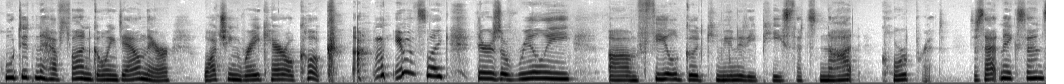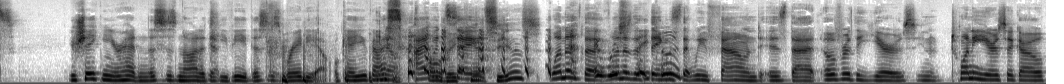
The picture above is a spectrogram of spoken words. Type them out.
who didn't have fun going down there watching Ray Carroll cook? I mean, it's like there's a really um, feel good community piece that's not corporate. Does that make sense? You're shaking your head, and this is not a yeah. TV. This is radio. Okay, you guys. You know, I oh, would oh, they say can't see us. One of the one of the things could. that we've found is that over the years, you know, 20 years ago,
